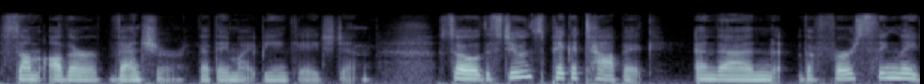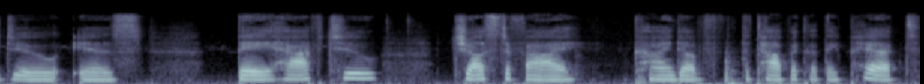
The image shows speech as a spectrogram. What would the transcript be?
some other venture that they might be engaged in. So the students pick a topic and then the first thing they do is they have to justify kind of the topic that they picked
